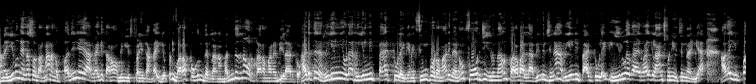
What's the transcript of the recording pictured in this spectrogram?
ஆனால் இவங்க என்ன சொல்கிறாங்கன்னா நாங்கள் பதினேழாயிரம் ரூபாய்க்கு தரோம் அப்படின்னு லிஸ்ட் பண்ணியிருக்காங்க. எப்படி வரப்போகுதுன்னு தெரியல. நான் வந்ததுன்னா ஒரு தரமான டீலாக இருக்கும். அடுத்து ரியல்மியோட ரியல்மி பேட் டூ லைட் எனக்கு சிம் போடுற மாதிரி வேணும். ஃபோர் ஜி இருந்தாலும் பரவாயில்ல அப்படின்னு வச்சுன்னா ரியல்மி பேட் டூ லைட் இருபதாயிரம் ரூபாய்க்கு லான்ச் பண்ணி வச்சிருந்தாங்க. அதை இப்போ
